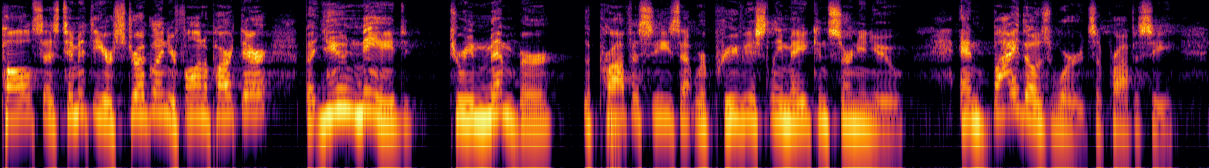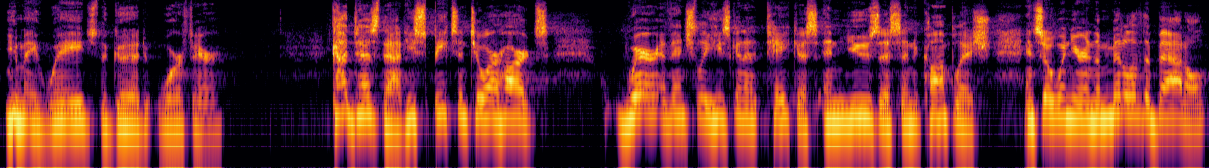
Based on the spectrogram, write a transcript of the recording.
Paul says, Timothy, you're struggling, you're falling apart there, but you need to remember the prophecies that were previously made concerning you. And by those words of prophecy, you may wage the good warfare. God does that. He speaks into our hearts where eventually He's going to take us and use us and accomplish. And so when you're in the middle of the battle,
